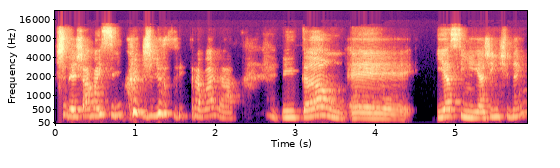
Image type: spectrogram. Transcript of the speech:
te deixar mais cinco dias sem trabalhar. Então, é, e assim, a gente nem,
